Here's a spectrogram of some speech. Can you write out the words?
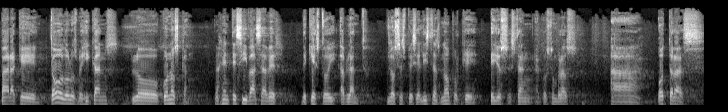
para que todos los mexicanos lo conozcan. La gente sí va a saber de qué estoy hablando. Los especialistas no, porque ellos están acostumbrados a otras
